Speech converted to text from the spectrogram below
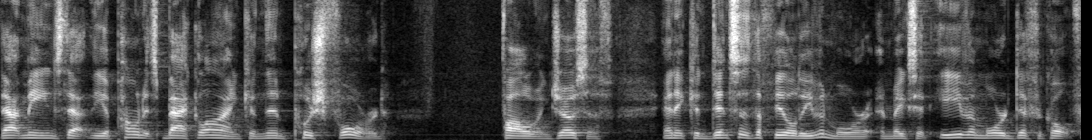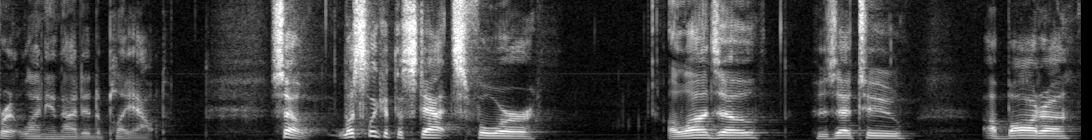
that means that the opponent's back line can then push forward following Josef, and it condenses the field even more and makes it even more difficult for Atlanta United to play out. So let's look at the stats for Alonso, Rossetto, Ibarra,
